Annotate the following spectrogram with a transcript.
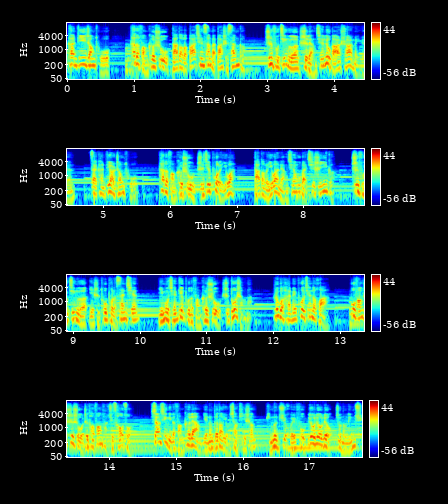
看第一张图，他的访客数达到了八千三百八十三个，支付金额是两千六百二十二美元。再看第二张图，他的访客数直接破了一万，达到了一万两千五百七十一个，支付金额也是突破了三千。你目前店铺的访客数是多少呢？如果还没破千的话，不妨试试我这套方法去操作，相信你的访客量也能得到有效提升。评论区回复六六六就能领取。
